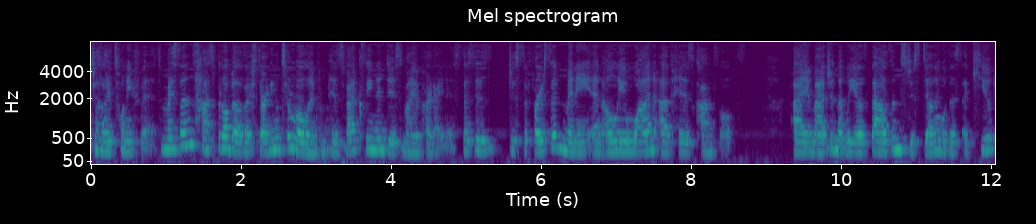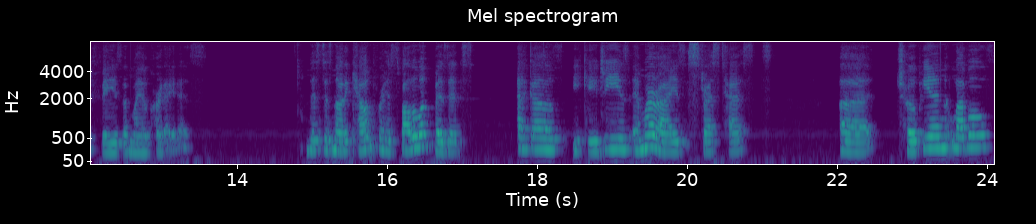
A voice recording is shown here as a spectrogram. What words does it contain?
July 25th. My son's hospital bills are starting to roll in from his vaccine-induced myocarditis. This is just the first of many and only one of his consults. I imagine that we have thousands just dealing with this acute phase of myocarditis. This does not account for his follow-up visits, echoes, EKGs, MRIs, stress tests, uh, troponin levels,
